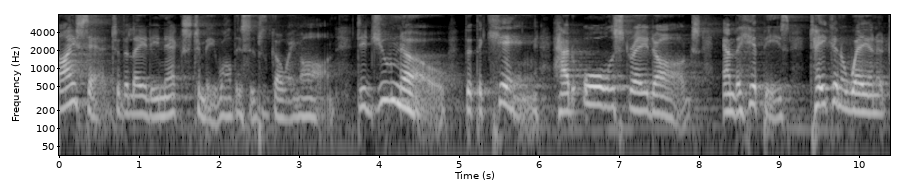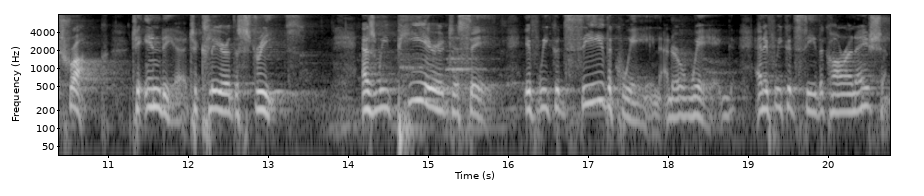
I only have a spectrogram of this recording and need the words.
I said to the lady next to me while this was going on, Did you know that the king had all the stray dogs and the hippies taken away in a truck to India to clear the streets. As we peered to see if we could see the Queen and her wig, and if we could see the coronation,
